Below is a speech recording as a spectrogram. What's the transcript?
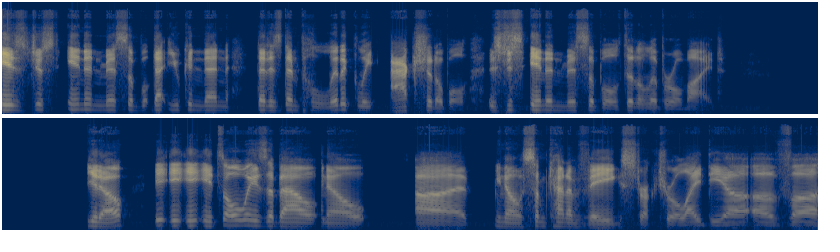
is just inadmissible that you can then that is then politically actionable is just inadmissible to the liberal mind you know it, it, it's always about you know uh you know some kind of vague structural idea of uh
